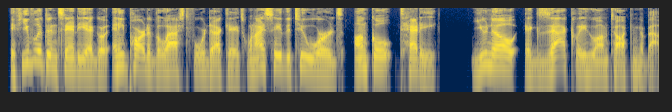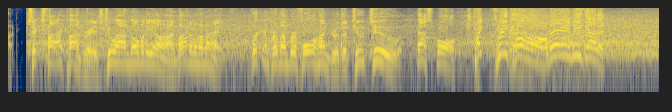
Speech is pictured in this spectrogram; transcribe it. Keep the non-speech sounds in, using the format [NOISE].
If you've lived in San Diego any part of the last four decades, when I say the two words Uncle Teddy, you know exactly who I'm talking about. 6 5 Padres, two on, nobody on. Bottom of the ninth. Looking for number 400, the 2 2. Fastball, strike three called, and he got it.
